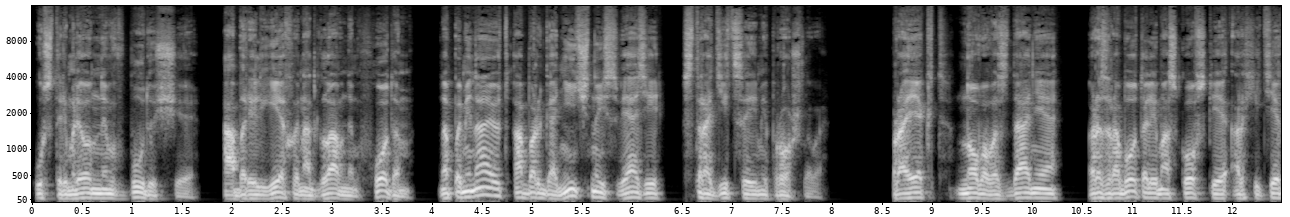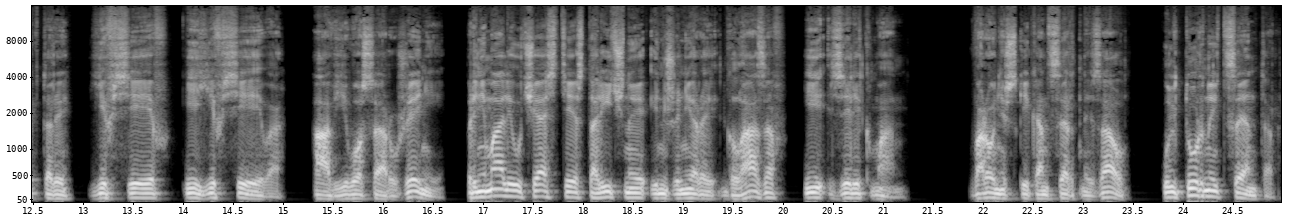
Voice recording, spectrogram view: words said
устремленным в будущее, а барельефы над главным входом напоминают об органичной связи с традициями прошлого. Проект нового здания разработали московские архитекторы Евсеев и Евсеева, а в его сооружении принимали участие столичные инженеры Глазов и Зеликман. Воронежский концертный зал – культурный центр,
